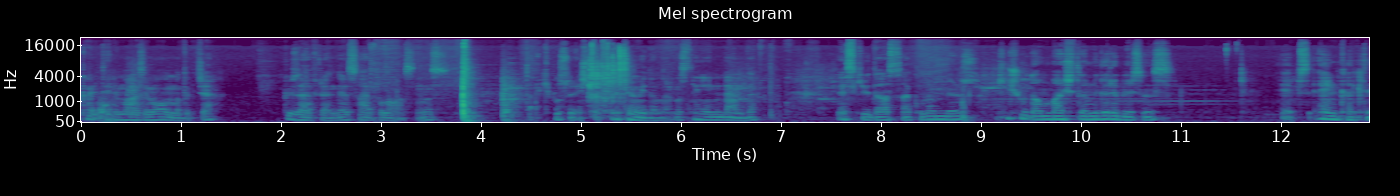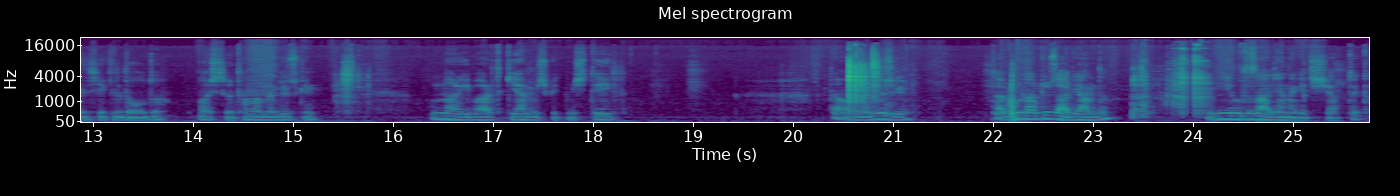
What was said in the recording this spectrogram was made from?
Kaliteli malzeme olmadıkça güzel frenlere sahip olamazsınız. Ta bu süreçte bütün vidalarımız da yenilendi. Eski vida asla kullanmıyoruz. Ki şuradan başlarını görebilirsiniz. Hepsi en kaliteli şekilde oldu. Başları tamamen düzgün. Bunlar gibi artık yenmiş bitmiş değil. Tamamen düzgün. Tabi bunlar düz yandı. Şimdi yıldız alyana geçiş yaptık.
